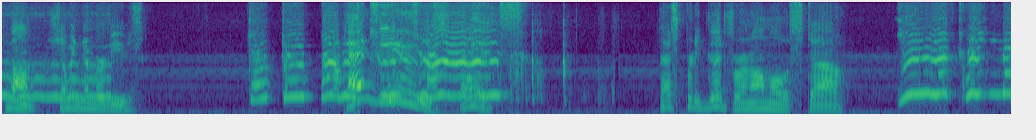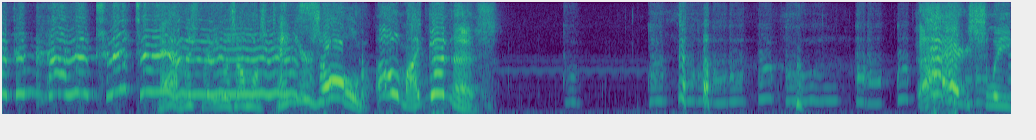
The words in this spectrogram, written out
Come on, show me the number of views. Go go power Ten views! Hey, that's pretty good for an almost, uh, muffin power traitor! damn, this video is almost 10 years old! Oh my goodness! I actually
